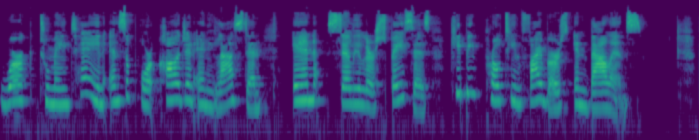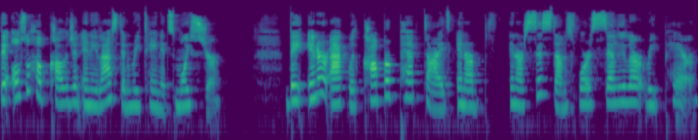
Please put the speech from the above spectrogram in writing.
work to maintain and support collagen and elastin in cellular spaces keeping protein fibers in balance. They also help collagen and elastin retain its moisture. They interact with copper peptides in our, in our systems for cellular repair.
